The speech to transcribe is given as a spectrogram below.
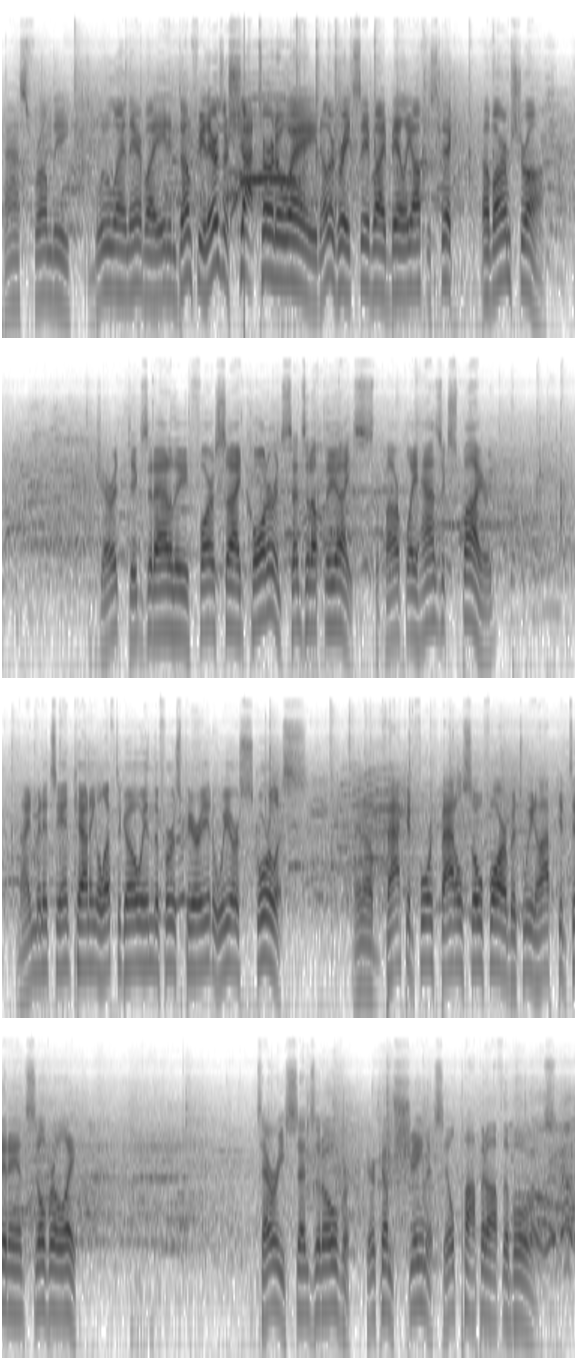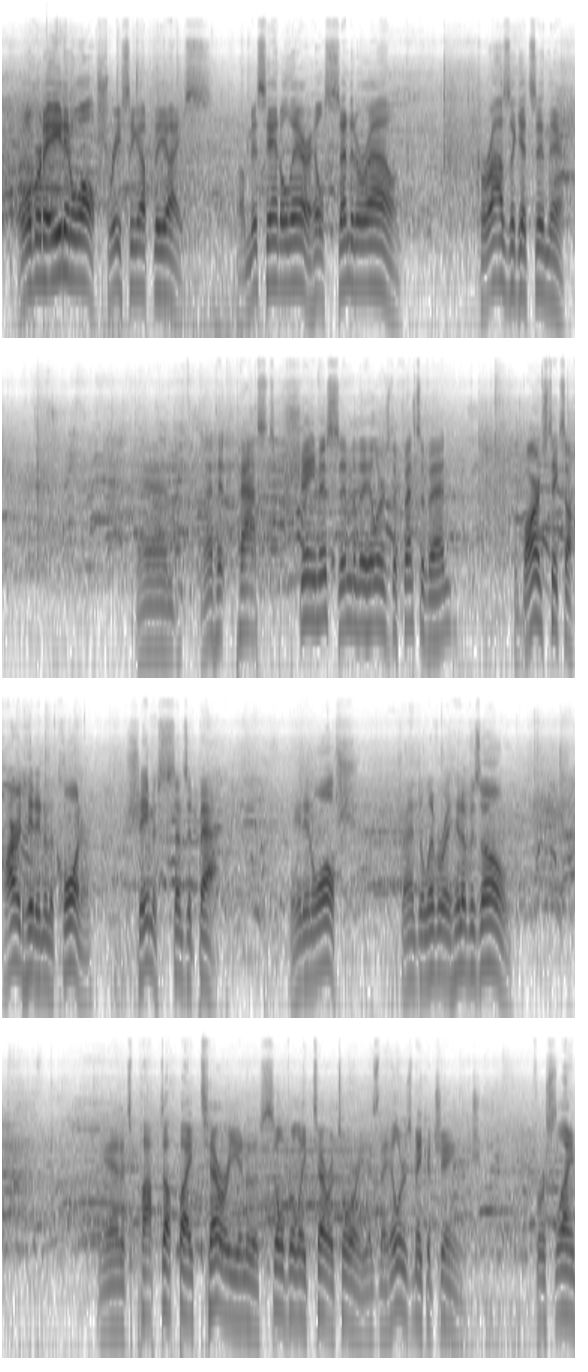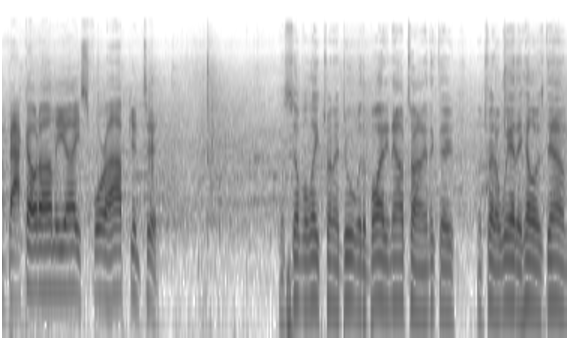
Pass from the blue line there by Aiden Dunphy. There's a shot turned away. Another great save by Bailey off the stick of Armstrong. Jarrett digs it out of the far side corner and sends it up the ice. The power play has expired. Nine minutes and counting left to go in the first period. We are scoreless in a back and forth battle so far between Hopkinton and Silver Lake. Terry sends it over. Here comes Seamus. He'll pop it off the boards. Over to Aiden Walsh, racing up the ice. A mishandle there. He'll send it around. Carraza gets in there. And that hit past Seamus into the Hillers defensive end. Barnes takes a hard hit into the corner. Seamus sends it back. Aiden Walsh trying to deliver a hit of his own. And it's popped up by Terry into the Silver Lake territory as the Hillers make a change. First line back out on the ice for Hopkinton. The Silver Lake trying to do it with a body now, Tom. I think they're going to try to wear the Hillers down.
